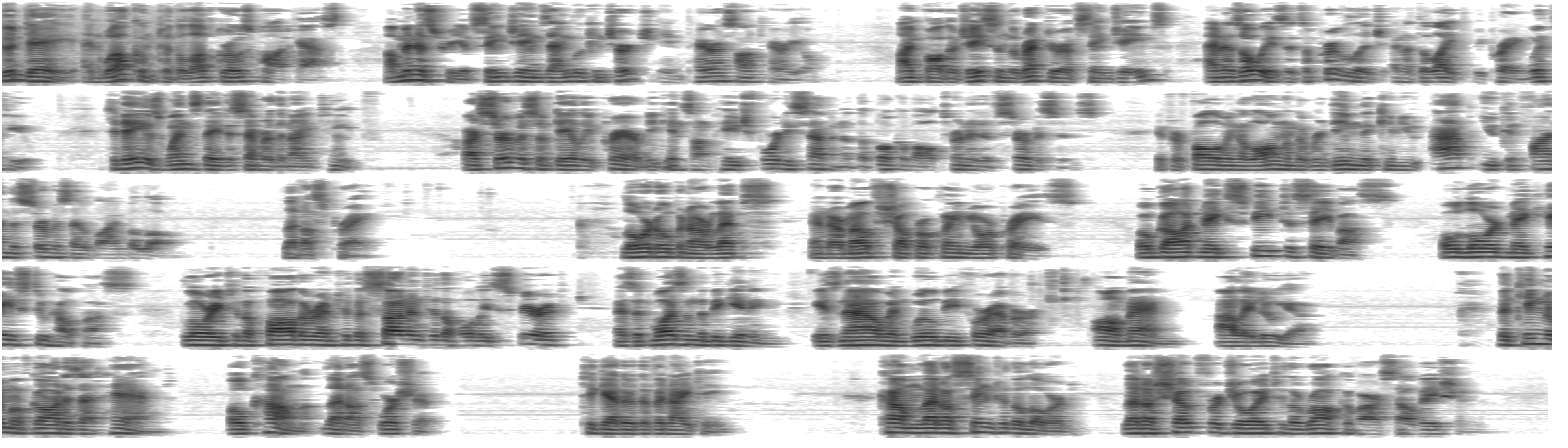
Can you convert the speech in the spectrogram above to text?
Good day, and welcome to the Love Grows podcast, a ministry of St. James Anglican Church in Paris, Ontario. I'm Father Jason, the rector of St. James, and as always, it's a privilege and a delight to be praying with you. Today is Wednesday, December the 19th. Our service of daily prayer begins on page 47 of the Book of Alternative Services. If you're following along on the Redeem the Commute app, you can find the service outline below. Let us pray. Lord, open our lips, and our mouth shall proclaim your praise. O God, make speed to save us. O Lord, make haste to help us. Glory to the Father, and to the Son, and to the Holy Spirit, as it was in the beginning, is now, and will be forever. Amen. Alleluia. The kingdom of God is at hand. O come, let us worship. Together the Venite. Come, let us sing to the Lord. Let us shout for joy to the rock of our salvation.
